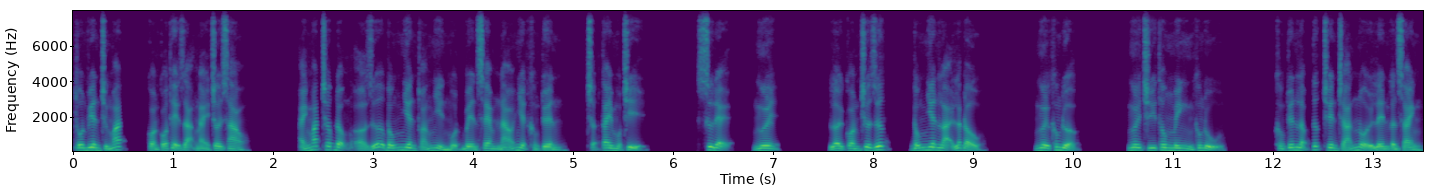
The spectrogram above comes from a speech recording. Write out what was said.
Tôn viên trừng mắt, còn có thể dạng này chơi sao? Ánh mắt chớp động ở giữa bỗng nhiên thoáng nhìn một bên xem náo nhiệt khổng tuyên chật tay một chỉ. Sư đệ, ngươi, lời còn chưa dứt, bỗng nhiên lại lắc đầu. Ngươi không được ngươi trí thông minh không đủ. Khổng tuyên lập tức trên trán nổi lên gân xanh,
